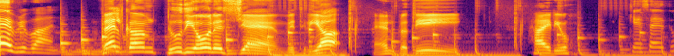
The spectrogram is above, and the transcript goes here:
everyone welcome to the owners jam with Riya and Prateek hi Riyo कैसा है तू?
